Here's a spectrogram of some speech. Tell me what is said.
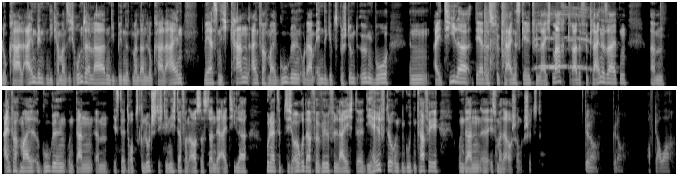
lokal einbinden, die kann man sich runterladen, die bindet man dann lokal ein. Wer es nicht kann, einfach mal googeln oder am Ende gibt es bestimmt irgendwo einen ITler, der das für kleines Geld vielleicht macht, gerade für kleine Seiten. Ähm, einfach mal googeln und dann ähm, ist der Drops gelutscht. Ich gehe nicht davon aus, dass dann der ITler 170 Euro dafür will, vielleicht äh, die Hälfte und einen guten Kaffee und dann äh, ist man da auch schon geschützt. Genau, genau. Auf Dauer.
